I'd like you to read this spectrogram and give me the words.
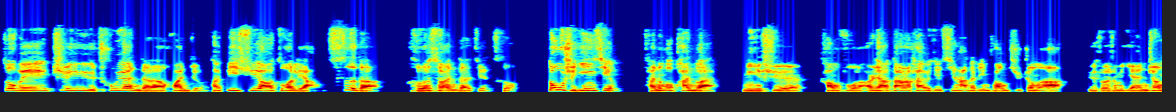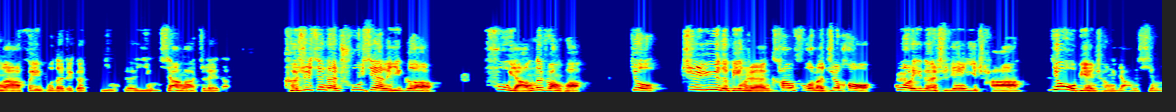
作为治愈出院的患者，他必须要做两次的核酸的检测，都是阴性才能够判断你是康复了，而且当然还有一些其他的临床指征啊，比如说什么炎症啊、肺部的这个影呃影像啊之类的。可是现在出现了一个。复阳的状况，就治愈的病人康复了之后，过了一段时间一查，又变成阳性了。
